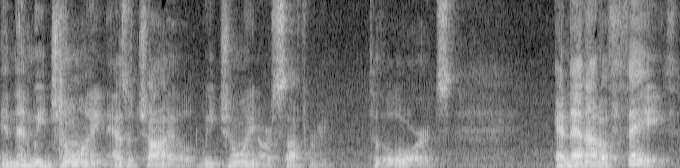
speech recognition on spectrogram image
and then we join, as a child, we join our suffering to the Lord's. And then out of faith,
